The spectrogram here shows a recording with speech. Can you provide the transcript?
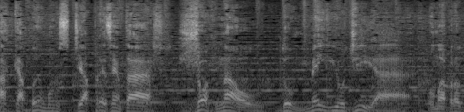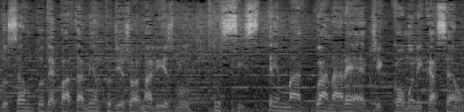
Acabamos de apresentar Jornal do Meio-Dia, uma produção do Departamento de Jornalismo do Sistema Guanaré de Comunicação.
